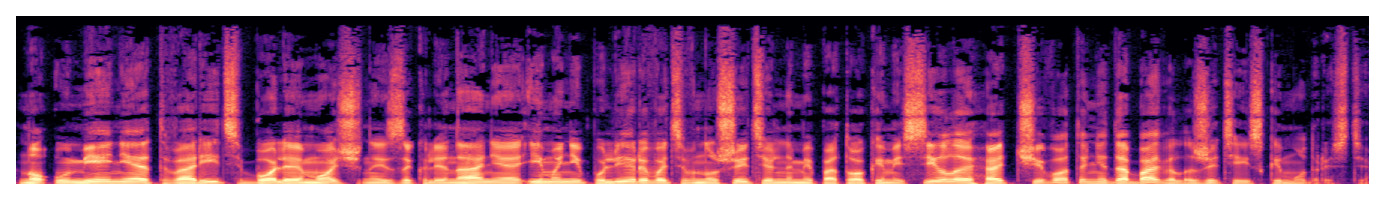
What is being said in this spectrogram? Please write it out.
но умение творить более мощные заклинания и манипулировать внушительными потоками силы от чего-то не добавило житейской мудрости.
